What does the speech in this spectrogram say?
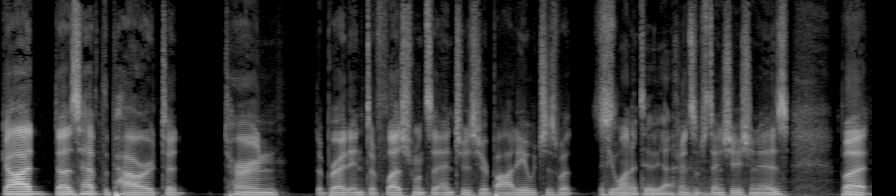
God does have the power to turn the bread into flesh once it enters your body, which is what If you wanted to, yeah. transubstantiation is. But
